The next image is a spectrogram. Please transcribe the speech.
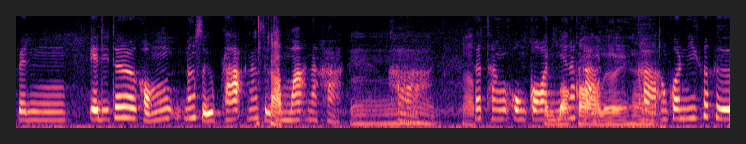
เป็นเอดิเตอร์ของหนังสือพระหนังสือครับธรรมะนะคะอืมค่ะครับและทางองค์กรนี้นะคะเป็นบกเลยฮะค่ะ องค์กรนี้ก็คือ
